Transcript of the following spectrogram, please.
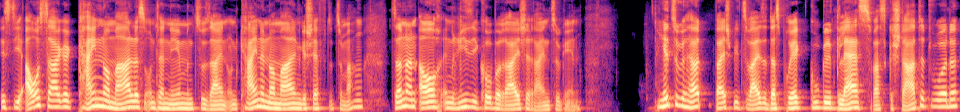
ist die Aussage, kein normales Unternehmen zu sein und keine normalen Geschäfte zu machen, sondern auch in Risikobereiche reinzugehen. Hierzu gehört beispielsweise das Projekt Google Glass, was gestartet wurde,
